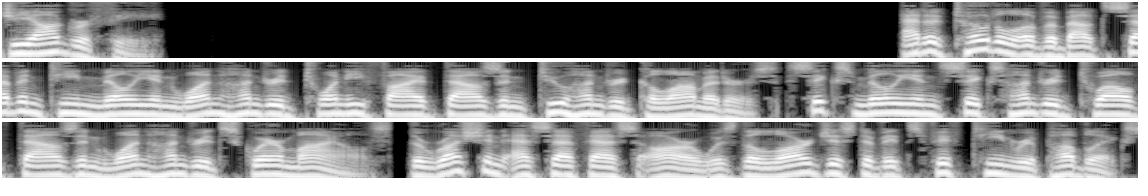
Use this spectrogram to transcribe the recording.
Geography At a total of about 17,125,200 kilometers, 6,612,100 square miles, the Russian SFSR was the largest of its 15 republics,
